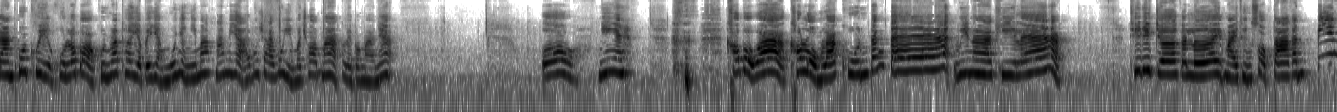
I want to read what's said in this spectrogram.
การพูดคุยกับคุณแล้วบอกคุณว่าเธออย่าไปอย่างงู้นอย่างนี้มากนะไม่อยากให้ผู้ชายผู้หญิงมาชอบมากอะไรประมาณเนี้ยโอ้นี่ไงเขาบอกว่าเขาหลงรักคุณตั้งแต่วินาทีแรก ที่ได้เจอกันเลย หมายถึงสบตากันปิ้ง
